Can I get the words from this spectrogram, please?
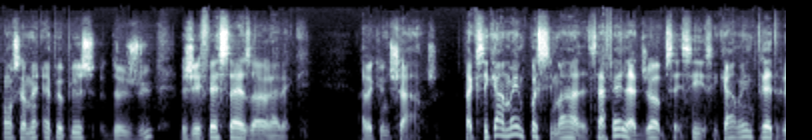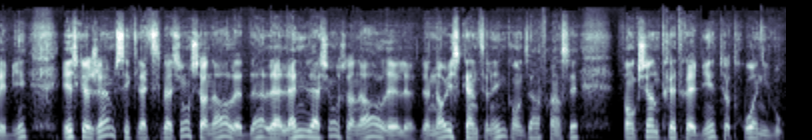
consommait un peu plus de jus. J'ai fait 16 heures avec, avec une charge. Fait que c'est quand même pas si mal. Ça fait la job. C'est quand même très, très bien. Et ce que j'aime, c'est que l'activation sonore là-dedans, l'annulation sonore, le, le noise cancelling qu'on dit en français, fonctionne très, très bien. Tu as trois niveaux.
